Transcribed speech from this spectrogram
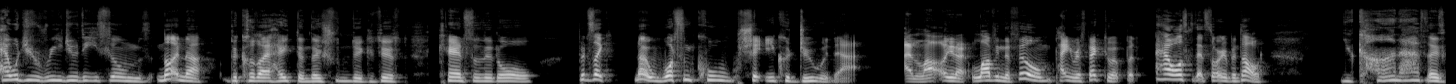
How would you redo these films? Not in a because I hate them, they shouldn't exist, cancel it all. But it's like, no, what's some cool shit you could do with that? I love, you know, loving the film, paying respect to it, but how else could that story have been told? You can't have those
